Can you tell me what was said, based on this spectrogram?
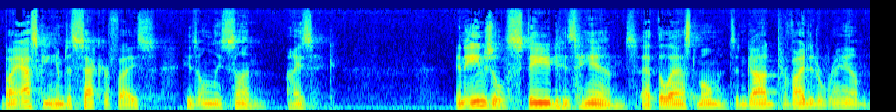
by asking him to sacrifice his only son, Isaac. An angel stayed his hand at the last moment, and God provided a ram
